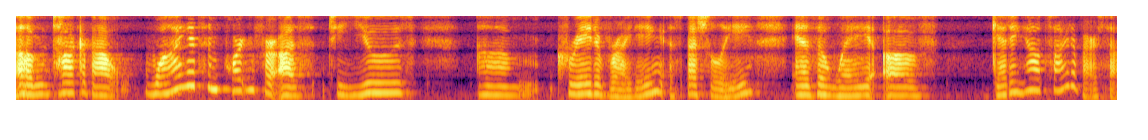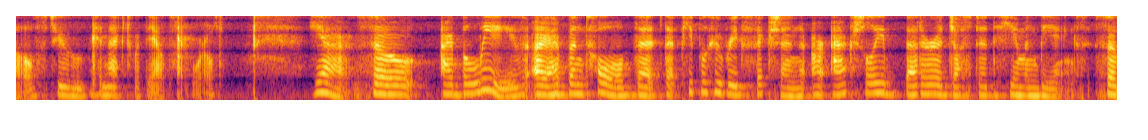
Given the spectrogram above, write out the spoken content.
um, talk about why it's important for us to use um, creative writing, especially, as a way of getting outside of ourselves to connect with the outside world? Yeah, so I believe, I have been told that, that people who read fiction are actually better adjusted human beings. So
